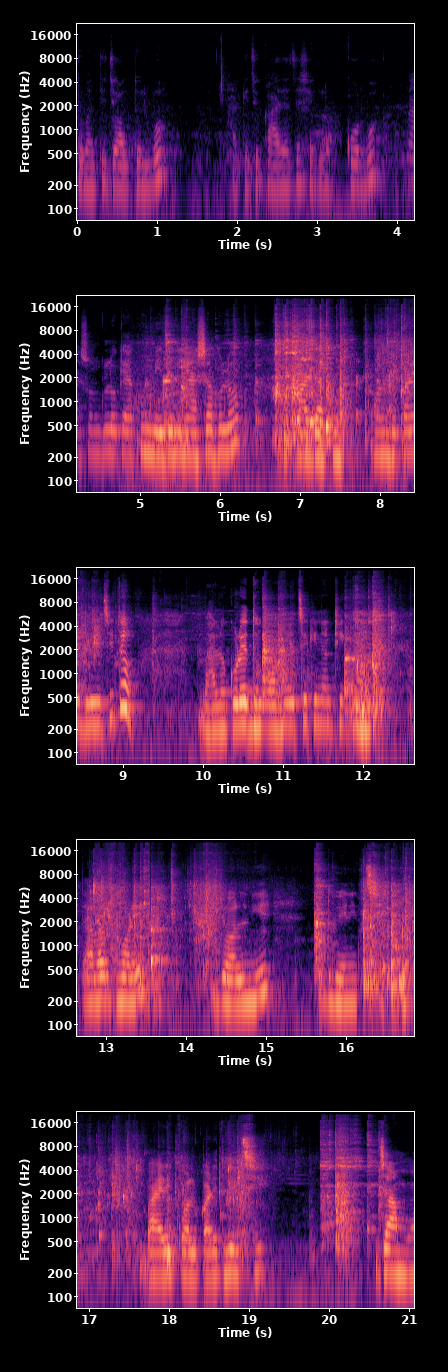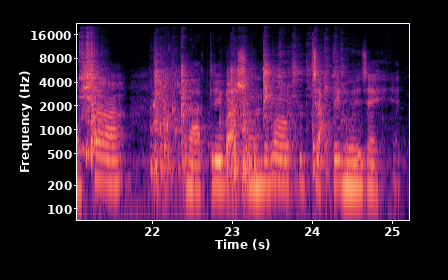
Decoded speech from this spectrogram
দু বালতি জল তুলবো। আর কিছু কাজ আছে, সেগুলো করব। বাসনগুলোকে এখন মেজে নিয়ে আসা হলো। আর দেখো, অন্ধকারে ধুয়েছি তো। ভালো করে ধোয়া হয়েছে কিনা ঠিক নেই। তাই আবার ঘরে জল নিয়ে ধুয়ে নিচ্ছি। বাইরে কলপারে ধুয়েছি। যা মশা। রাত্রে বাসন ধোয়া খুব চাপের হয়ে যায়, এত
